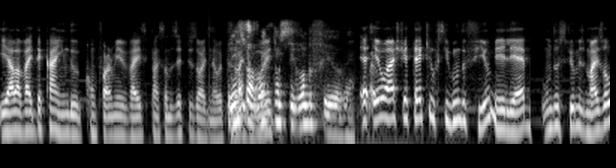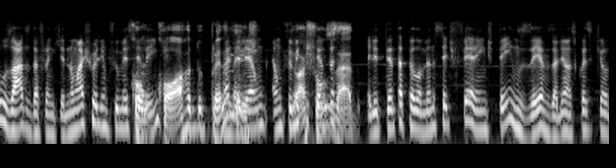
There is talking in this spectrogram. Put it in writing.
e ela vai decaindo conforme vai passando os episódios, né? O episódio Principalmente 8, no segundo filme. É, eu acho até que o segundo filme, ele é um dos filmes mais ousados da franquia. Não acho ele um filme excelente. Concordo plenamente. Mas ele é um, é um filme eu que tenta, ousado. ele tenta pelo menos ser diferente. Tem uns erros ali, umas coisas que eu,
